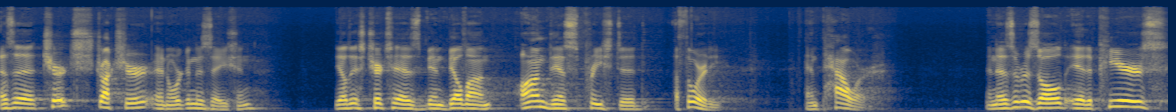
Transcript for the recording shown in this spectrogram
As a church structure and organization, the LDS Church has been built on, on this priesthood authority and power. And as a result, it appears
